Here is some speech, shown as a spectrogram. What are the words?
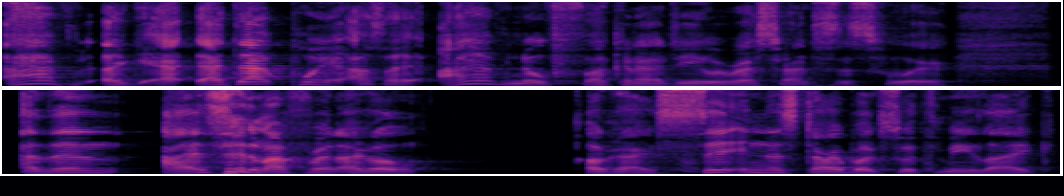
I have like at, at that point I was like, I have no fucking idea what restaurant this is for. And then I said to my friend, I go, okay, sit in the Starbucks with me. Like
